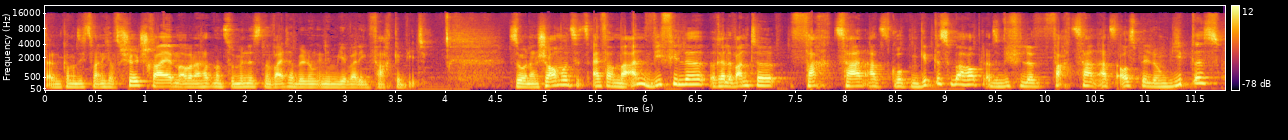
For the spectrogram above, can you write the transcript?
dann kann man sich zwar nicht aufs Schild schreiben, aber dann hat man zumindest eine Weiterbildung in dem jeweiligen Fachgebiet. So, und dann schauen wir uns jetzt einfach mal an, wie viele relevante Fachzahnarztgruppen gibt es überhaupt, also wie viele Fachzahnarztausbildungen gibt es.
